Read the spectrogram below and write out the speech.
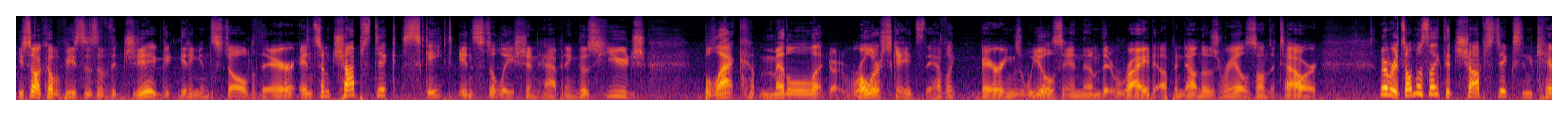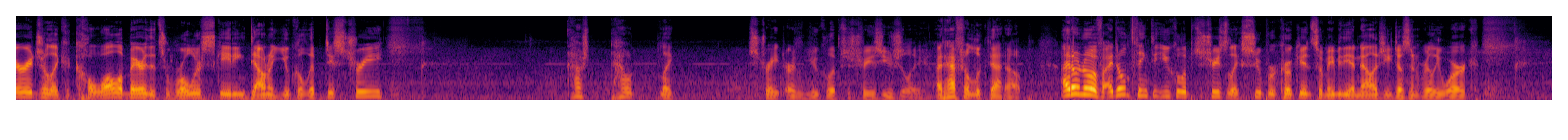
You saw a couple pieces of the jig getting installed there, and some chopstick skate installation happening. Those huge black metal uh, roller skates, they have like bearings, wheels in them that ride up and down those rails on the tower. Remember, it's almost like the chopsticks and carriage are like a koala bear that's roller skating down a eucalyptus tree. How, how like, straight are eucalyptus trees usually? I'd have to look that up. I don't know if I don't think that eucalyptus trees are like super crooked, so maybe the analogy doesn't really work.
